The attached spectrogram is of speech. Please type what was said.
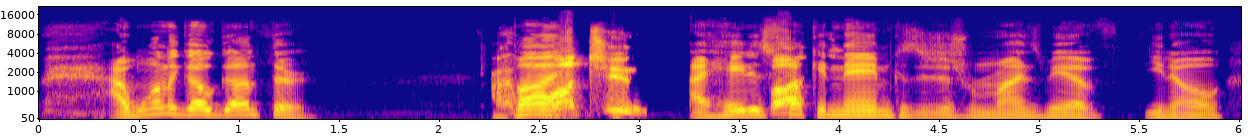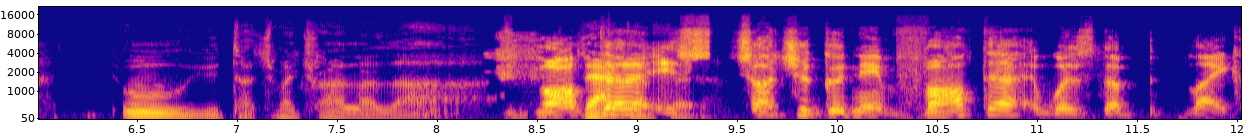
I want to go Gunther. I But- want to. I hate his But- fucking name because it just reminds me of you know, ooh, you touch my tra la la. Volta is such a good name. Volta was the like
